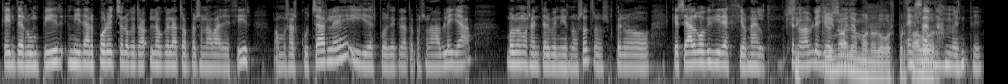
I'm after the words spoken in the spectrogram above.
que interrumpir ni dar por hecho lo que, lo que la otra persona va a decir. Vamos a escucharle y después de que la otra persona hable ya volvemos a intervenir nosotros, pero que sea algo bidireccional, que sí, no hable yo que no solo. haya monólogos, por favor. Exactamente.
